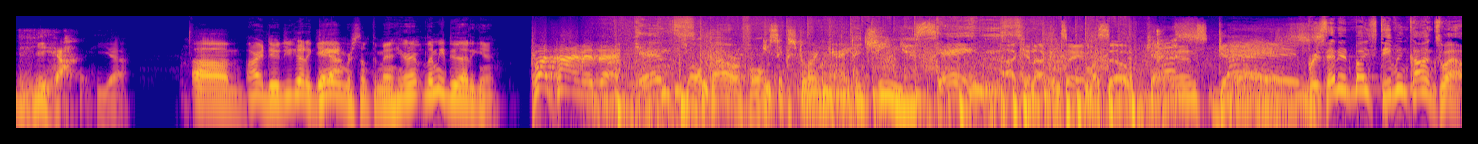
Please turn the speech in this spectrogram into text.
Yeah, yeah. Um, All right, dude, you got a Yeah. game or something, man. Here, let me do that again. What time is it? Ken's all powerful. He's extraordinary. A genius. Games. I cannot contain myself. Ken's Game. Presented by Stephen Cogswell.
